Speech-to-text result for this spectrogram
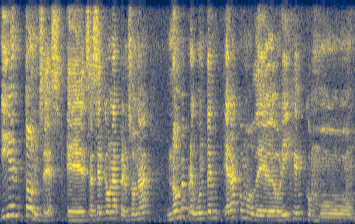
Y entonces eh, se acerca una persona, no me pregunten, era como de origen como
